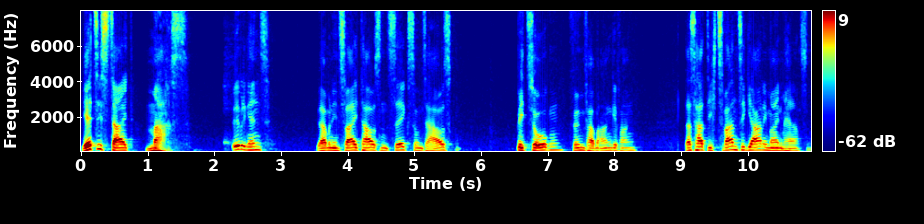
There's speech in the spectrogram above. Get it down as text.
Jetzt ist Zeit, mach's. Übrigens, wir haben in 2006 unser Haus bezogen. Fünf haben angefangen. Das hatte ich 20 Jahre in meinem Herzen.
